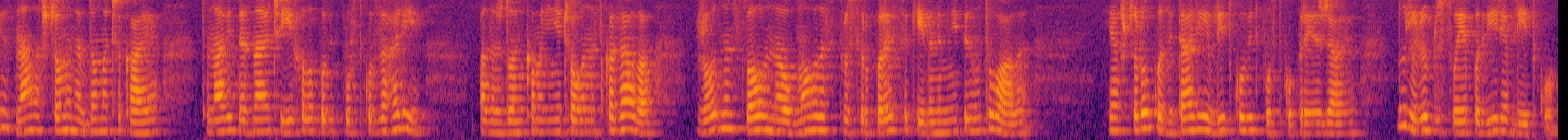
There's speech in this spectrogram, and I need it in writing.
я знала, що мене вдома чекає, то навіть не знаю, чи їхала по відпустку взагалі. Але ж донька мені нічого не сказала, жодним словом не обмовилась про сюрприз, який вони мені підготували. Я щороку з Італії влітку у відпустку приїжджаю. Дуже люблю своє подвір'я влітку.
